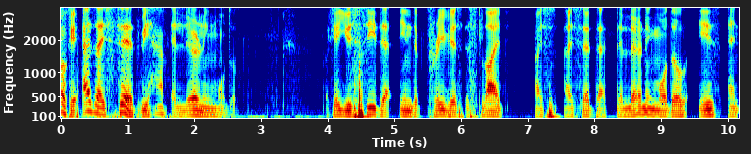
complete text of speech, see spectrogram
Okay as I said we have a learning model. Okay you see that in the previous slide I, I said that the learning model is an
